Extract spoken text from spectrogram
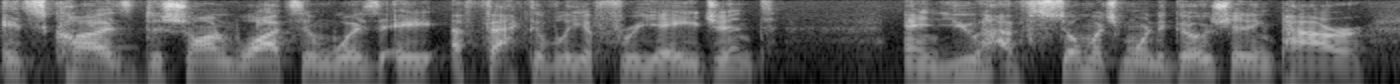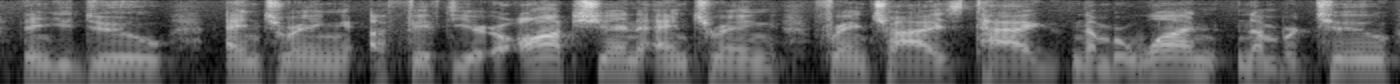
It's because Deshaun Watson was a effectively a free agent and you have so much more negotiating power than you do entering a 50 year option, entering franchise tag number one, number two.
